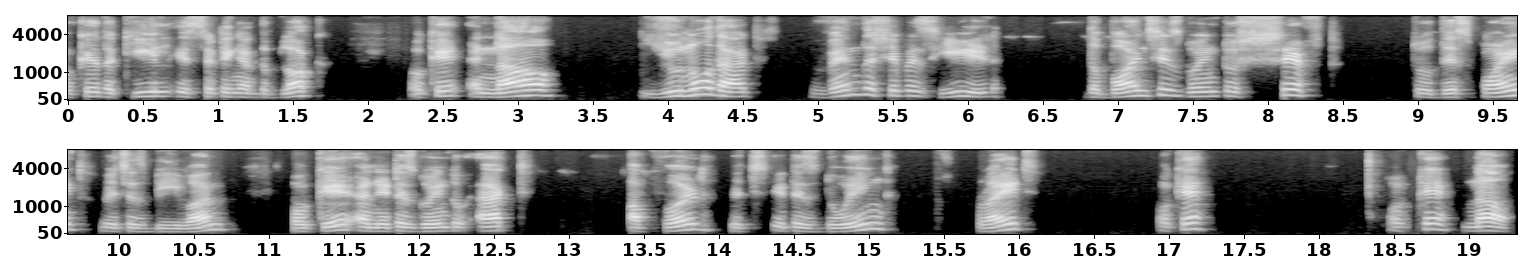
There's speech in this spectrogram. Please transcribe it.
okay. The keel is sitting at the block okay. And now you know that when the ship is heeled the buoyancy is going to shift to this point which is b1 okay. And it is going to act upward which it is doing right okay. Okay now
